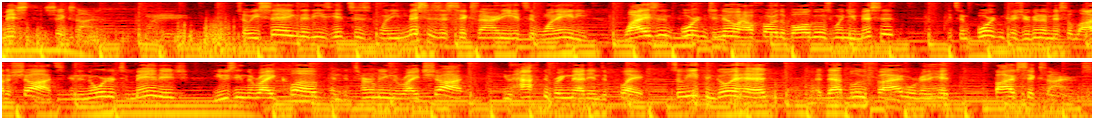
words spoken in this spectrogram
missed six iron? So he's saying that he hits his when he misses a six iron, he hits it 180. Why is it important to know how far the ball goes when you miss it? It's important because you're going to miss a lot of shots, and in order to manage using the right club and determining the right shot, you have to bring that into play. So Ethan, go ahead. At that blue flag, we're going to hit five six irons.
